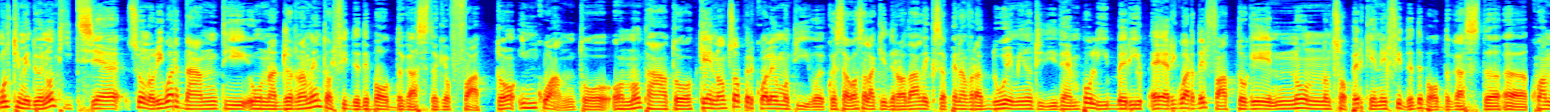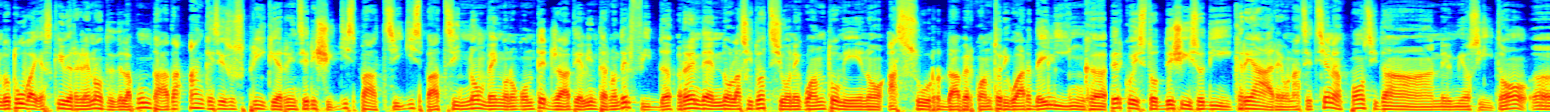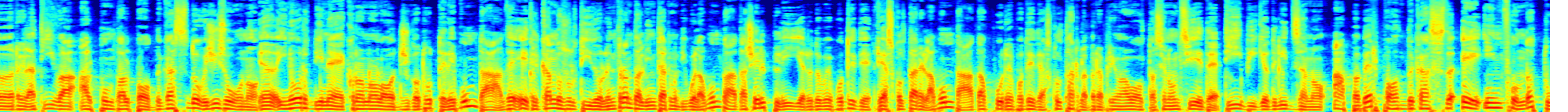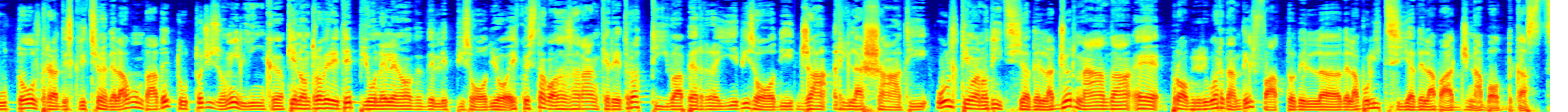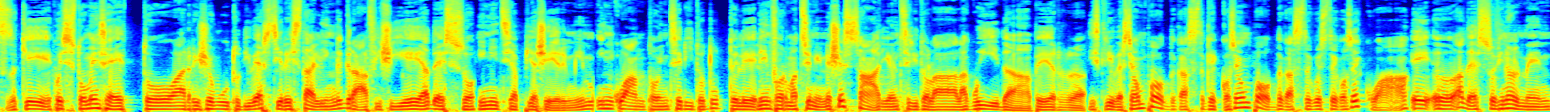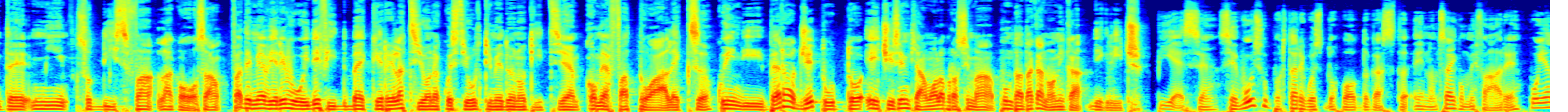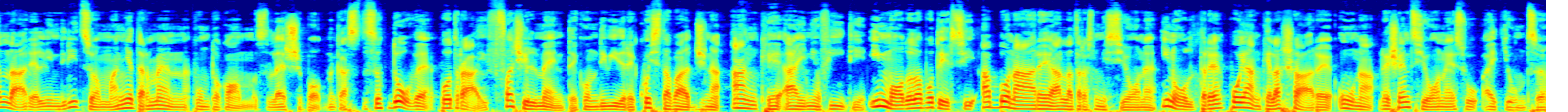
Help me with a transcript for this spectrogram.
Ultime due notizie sono riguardanti un aggiornamento al feed dei podcast che ho fatto, in quanto ho notato che non so per quale motivo, e questa cosa la chiederò ad Alex appena avrà due minuti di tempo liberi, eh, riguarda il fatto che non, non, so perché nel feed dei podcast, eh, quando tu vai a scrivere le note della puntata, anche se su Spreaker inserisci gli spazi, gli spazi non vengono conteggiati all'interno del feed, rendendo la situazione quantomeno assurda per quanto quanto riguarda i link. Per questo ho deciso di creare una sezione apposita nel mio sito eh, relativa al punto al podcast dove ci sono eh, in ordine cronologico tutte le puntate e cliccando sul titolo entrando all'interno di quella puntata c'è il player dove potete riascoltare la puntata oppure potete ascoltarla per la prima volta se non siete tipi che utilizzano app per podcast e in fondo a tutto oltre alla descrizione della puntata e tutto ci sono i link che non troverete più nelle note dell'episodio e questa cosa sarà anche retroattiva per gli episodi già rilasciati aggiornati. Ultima notizia della giornata è proprio riguardante il fatto del, della pulizia della pagina podcasts che questo mesetto ha ricevuto diversi restyling grafici e adesso inizia a piacermi in quanto ho inserito tutte le, le informazioni necessarie, ho inserito la, la, guida per iscriversi a un podcast, che cos'è un podcast, queste cose qua e uh, adesso finalmente mi soddisfa la cosa. Fatemi avere voi dei feedback in relazione a queste ultime due notizie, come ha fatto Alex. Quindi per oggi è tutto e ci sentiamo alla prossima puntata canonica di Glitch. PS, se vuoi supportare questo podcast e non sai come fare, puoi andare all'indirizzo magnetarman.com slash podcasts dove potrai facilmente condividere questa pagina anche ai neofiti in modo da potersi abbonare alla trasmissione. Inoltre puoi anche lasciare una recensione su iTunes.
